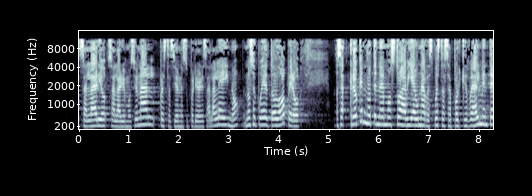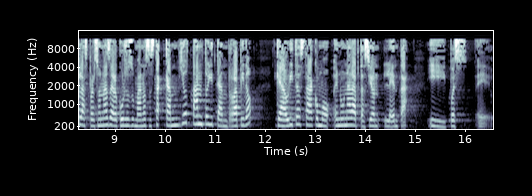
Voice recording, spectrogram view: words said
salario, salario emocional, prestaciones superiores a la ley, ¿no? No se puede todo, pero, o sea, creo que no tenemos todavía una respuesta, o sea, porque realmente las personas de recursos humanos está, cambió tanto y tan rápido que ahorita está como en una adaptación lenta y pues eh,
